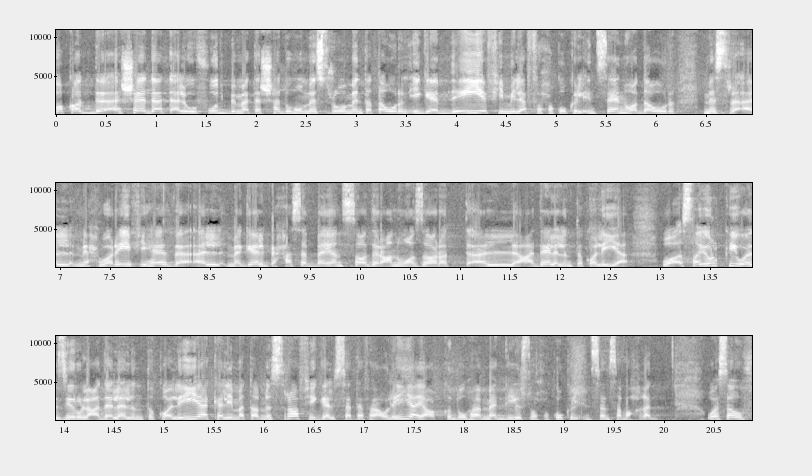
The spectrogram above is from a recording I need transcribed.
وقد أشادت الوفود بما تشهده مصر من تطور إيجابي في ملف حقوق الإنسان ودور مصر المحوري في هذا المجال بحسب بيان صادر عن وزارة العدالة الانتقالية. وسيلقي وزير العدالة الانتقالية كلمة مصر في جلسة تفاعلية يعقدها مجلس حقوق الإنسان صباح غد. وسوف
